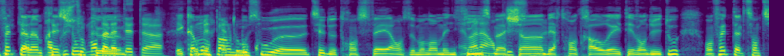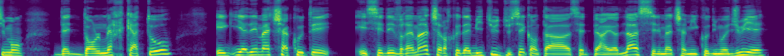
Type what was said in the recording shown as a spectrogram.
fait, En plus, l'impression tout le monde a la que- tête à. Et comme on parle beaucoup euh, tu de transferts en se demandant Memphis, voilà, en plus, machin. Bertrand Traoré était vendu et tout, en fait, tu as le sentiment d'être dans le mercato et il y a des matchs à côté. Et c'est des vrais matchs, alors que d'habitude, tu sais, quand tu as cette période-là, c'est les matchs amicaux du mois de juillet.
